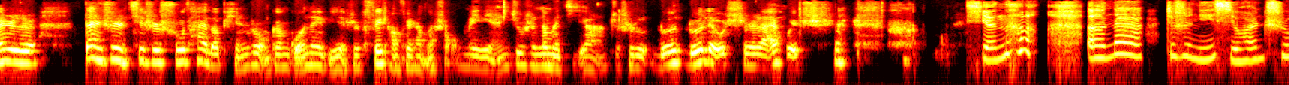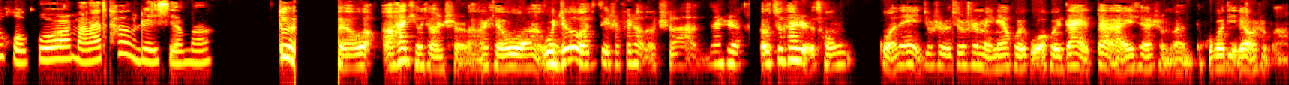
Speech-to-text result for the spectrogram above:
但是。但是其实蔬菜的品种跟国内比也是非常非常的少，每年就是那么几样，就是轮轮流吃，来回吃。天呐，呃，那就是你喜欢吃火锅、麻辣烫这些吗？对，对我我还挺喜欢吃的，而且我我觉得我自己是非常能吃辣的。但是我最开始从国内就是就是每年回国会带带来一些什么火锅底料什么的。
